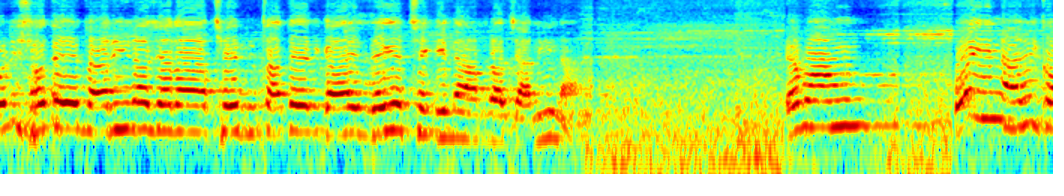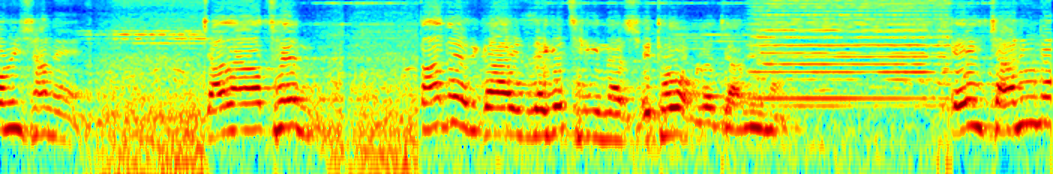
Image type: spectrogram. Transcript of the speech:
পরিষদে নারীরা যারা আছেন, তাদের গায়ে লেগেছে কিনা আমরা জানি না। এবং ওই নারী কমিশনে যারা আছেন, তাদের গায়ে লেগেছে কিনা সেটাও আমরা জানি না। এই জানি না,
